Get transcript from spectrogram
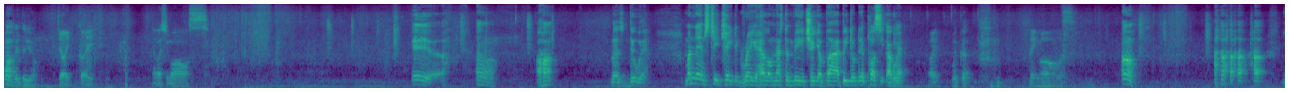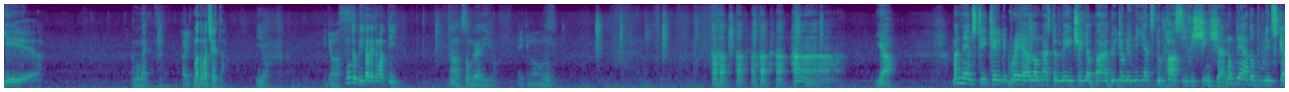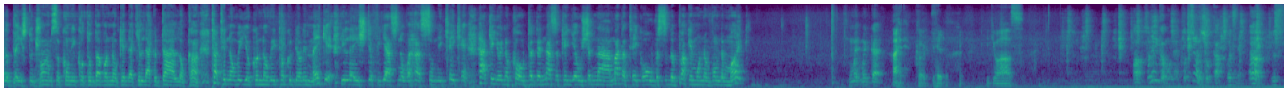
あ出てるよじゃあ一回流しますええうんあは Let's do it My name's TK the Gray Hello nice to meet you やばいビートでパシあごめん はい。もう一回。いただきます。うんあははは。は Yeah あごめん。はい。また間違えた。いいよ。いきます。もっとビート上げてもらっていい？うんそんぐらいでいいよ。いきます、うん。はははははは Yeah My name's TK the Grey, hello, nice to meet you. Jag bara byter den i ett sku passiv för shincha. No där då politiska bass, the drums och koni koto bava no keda kilaka dialogue. Tate no vi yo kono vi toku dole make it. Hila ishte för jas no wa hasu ni keke. Hake yo no kota the nasa ke yo shana. Mata take over so the bucket on the on the mic. もうもう一回。はいオッケーいきます あ、それいいかもね。こっちのにしよっか。こっちでうん。よし。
